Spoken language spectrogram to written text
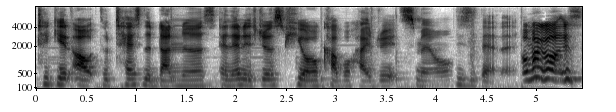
take it out to test the doneness and then it's just pure carbohydrate smell. This is that. eh? Oh my god, it's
